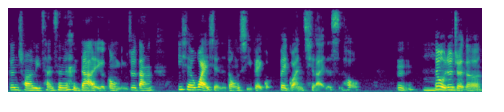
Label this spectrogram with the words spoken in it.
跟 Charlie 产生了很大的一个共鸣，就当一些外显的东西被关被关起来的时候，嗯，所以我就觉得，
